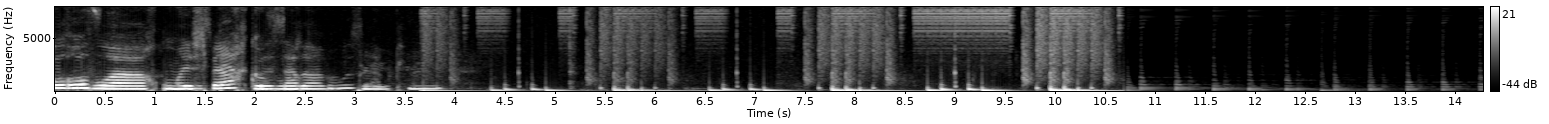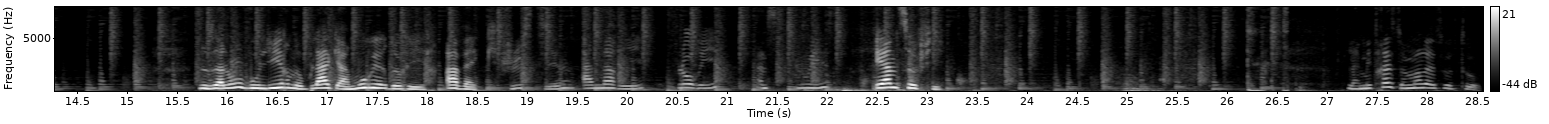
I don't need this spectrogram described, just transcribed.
Au revoir, on, espère, que, ça vous a plu. Nous allons vous lire nos blagues à mourir de rire avec Justine, Anne-Marie, Florie, Anne-Louise et Anne-Sophie. La maîtresse demande à Toto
